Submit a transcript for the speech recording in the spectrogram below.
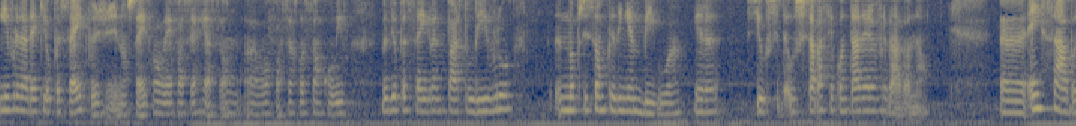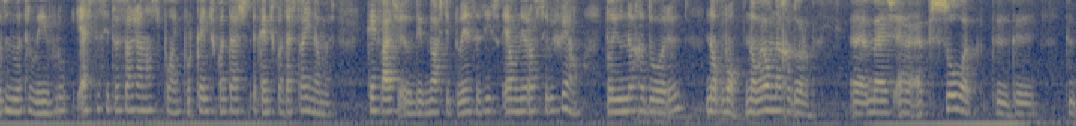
E a verdade é que eu passei, depois não sei qual é a vossa reação ou a vossa relação com o livro, mas eu passei grande parte do livro numa posição um bocadinho ambígua. Era se o que estava a ser contado era verdade ou não. Uh, em sábado, no outro livro, esta situação já não se põe, porque quem nos conta, quem nos conta a história não, mas quem faz o diagnóstico de doenças, isso é um neurocirurgião. Então, e o narrador não, bom, não é o narrador, uh, mas a, a pessoa que, que, que,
